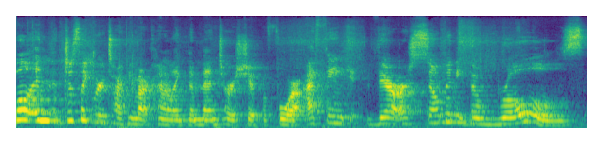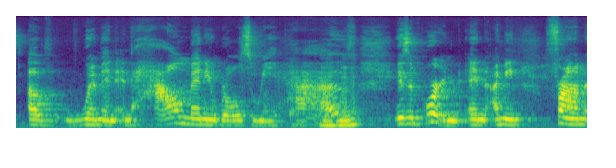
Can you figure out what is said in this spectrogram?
Well, and just like we were talking about kind of like the mentorship before, I think there are so many, the roles of women and how many roles we have Mm-hmm. is important. And I mean, from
